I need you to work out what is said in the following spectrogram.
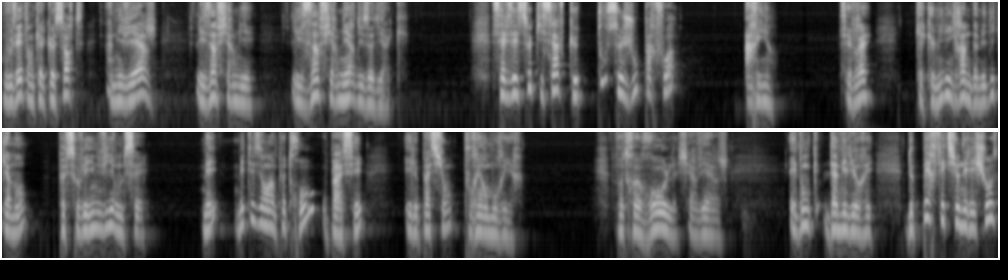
Vous êtes en quelque sorte, amis vierges, les infirmiers, les infirmières du zodiaque. Celles et ceux qui savent que tout se joue parfois à rien. C'est vrai, quelques milligrammes d'un médicament peuvent sauver une vie, on le sait. Mais mettez-en un peu trop ou pas assez, et le patient pourrait en mourir. Votre rôle, chère Vierge, est donc d'améliorer, de perfectionner les choses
